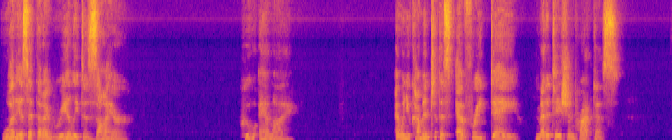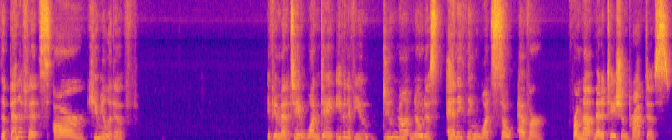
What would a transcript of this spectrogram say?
What is it that I really desire? Who am I? And when you come into this everyday meditation practice, the benefits are cumulative. If you meditate one day, even if you do not notice anything whatsoever from that meditation practice,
